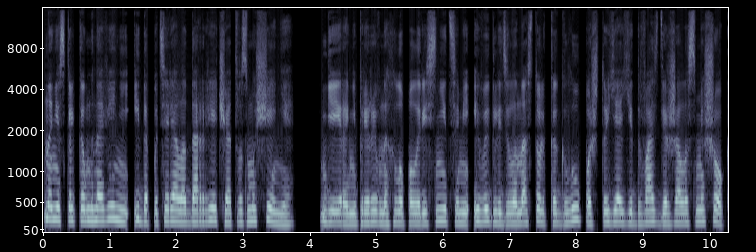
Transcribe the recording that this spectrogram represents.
На несколько мгновений Ида потеряла дар речи от возмущения. Гейра непрерывно хлопала ресницами и выглядела настолько глупо, что я едва сдержала смешок.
